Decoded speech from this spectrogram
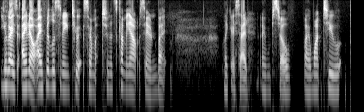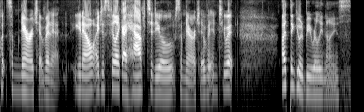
you guys, I know I've been listening to it so much and it's coming out soon, but like I said, I'm still I want to put some narrative in it. You know, I just feel like I have to do some narrative into it. I think it would be really nice.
